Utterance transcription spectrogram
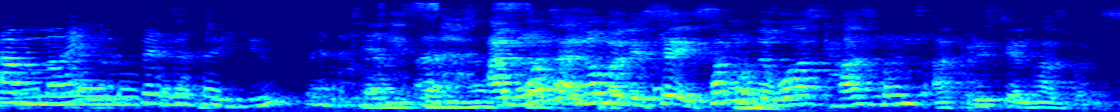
Am I not better to you than ten sons? And what I normally say, some of the worst husbands are Christian husbands.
